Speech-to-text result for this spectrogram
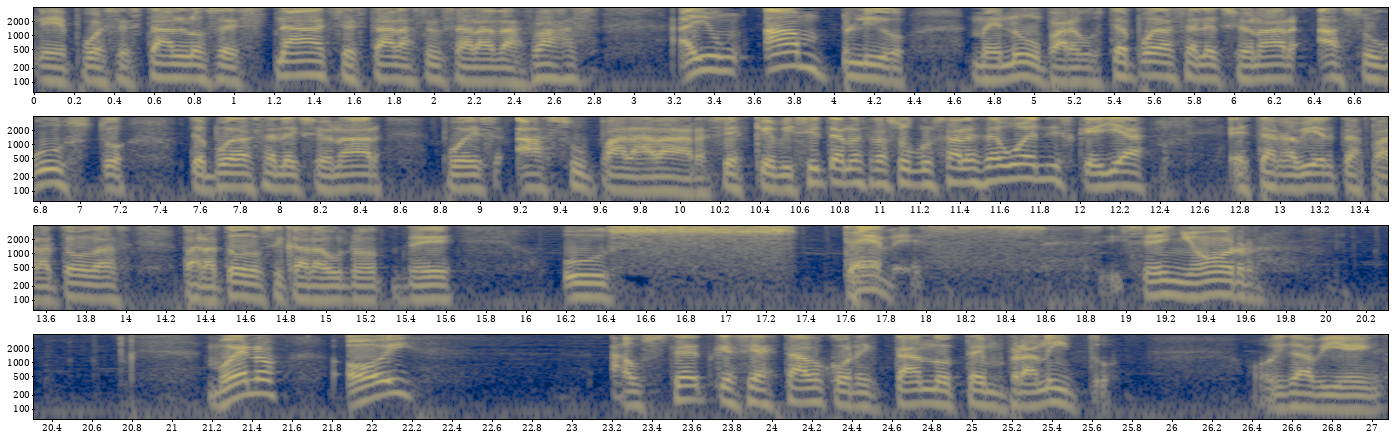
eh, pues están los snacks, están las ensaladas bajas. Hay un amplio menú para que usted pueda seleccionar a su gusto, usted pueda seleccionar pues a su paladar. Así es que visite nuestras sucursales de Wendy's que ya están abiertas para todas, para todos y cada uno de ustedes. Sí, señor. Bueno, hoy a usted que se ha estado conectando tempranito. Oiga bien,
